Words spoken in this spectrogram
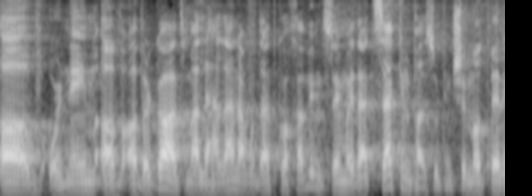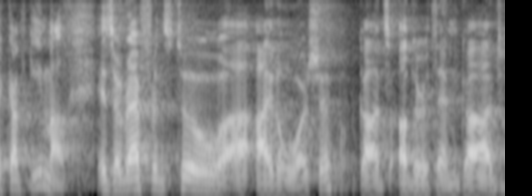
of or name of other gods. Same way that second pasuk in Shemot Perekav Gimel is a reference to uh, idol worship, gods other than God.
